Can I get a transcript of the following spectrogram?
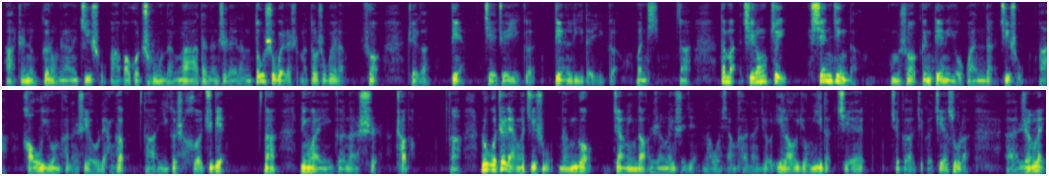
啊，整整各种各样的技术啊，包括储能啊等等之类的，都是为了什么？都是为了说这个电解决一个电力的一个问题啊。那么其中最先进的，我们说跟电力有关的技术啊，毫无疑问可能是有两个啊，一个是核聚变，那另外一个呢是超导。啊，如果这两个技术能够降临到人类世界，那我想可能就一劳永逸的结这个这个结束了，呃，人类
